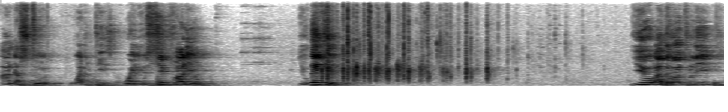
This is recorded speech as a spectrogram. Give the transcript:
understood what it is. When you see value, you thank it. You are the one to lead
